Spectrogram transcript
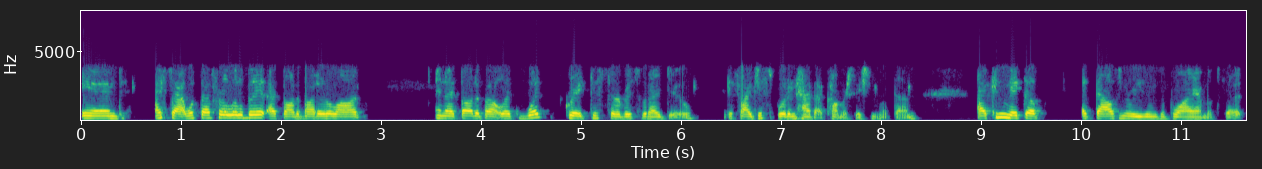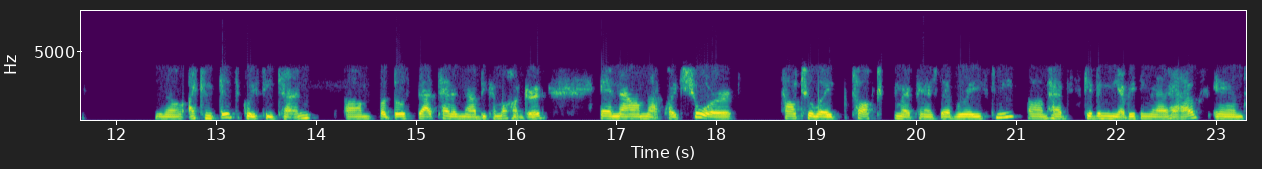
And I sat with that for a little bit. I thought about it a lot. And I thought about like what great disservice would I do if I just wouldn't have that conversation with them. I can make up a thousand reasons of why I'm upset. You know, I can physically see 10, um, but those that 10 has now become 100. And now I'm not quite sure how to like talk to my parents that have raised me, um, have given me everything that I have. And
